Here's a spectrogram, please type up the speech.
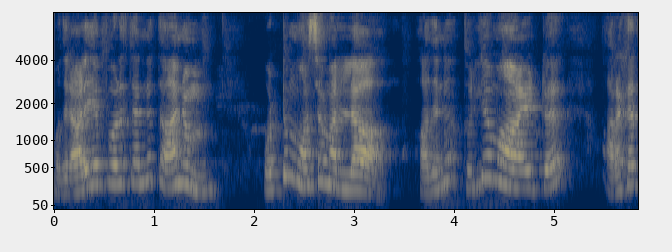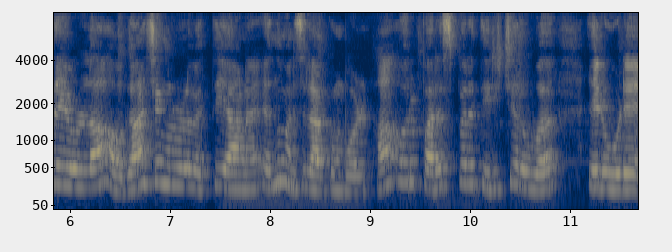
മുതലാളിയെപ്പോലെ തന്നെ താനും ഒട്ടും മോശമല്ല. അതിന് തുല്യമായിട്ട് അർഹതയുള്ള അവകാശങ്ങളുള്ള വ്യക്തിയാണ് എന്ന് മനസ്സിലാക്കുമ്പോൾ ആ ഒരു പരസ്പര തിരിച്ചറിവിലൂടെ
